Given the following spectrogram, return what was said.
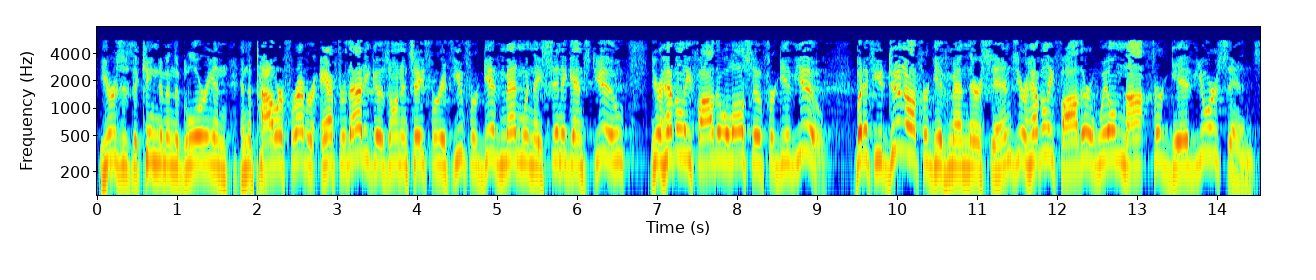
yours is the kingdom and the glory and, and the power forever. After that, he goes on and says, For if you forgive men when they sin against you, your heavenly Father will also forgive you. But if you do not forgive men their sins, your heavenly Father will not forgive your sins.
